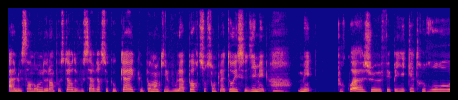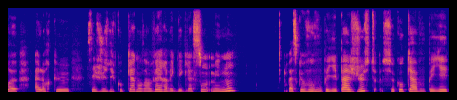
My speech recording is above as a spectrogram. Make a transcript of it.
a le syndrome de l'imposteur de vous servir ce coca et que pendant qu'il vous l'apporte sur son plateau, il se dit mais, mais pourquoi je fais payer 4 euros euh, alors que c'est juste du coca dans un verre avec des glaçons? Mais non, parce que vous, vous payez pas juste ce coca, vous payez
